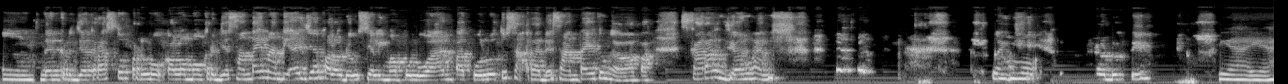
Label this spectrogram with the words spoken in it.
Hmm, dan kerja keras tuh perlu. Kalau mau kerja santai nanti aja kalau udah usia 50-an, 40 tuh rada santai itu nggak apa-apa. Sekarang jangan. Lagi produktif. Iya, ya.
